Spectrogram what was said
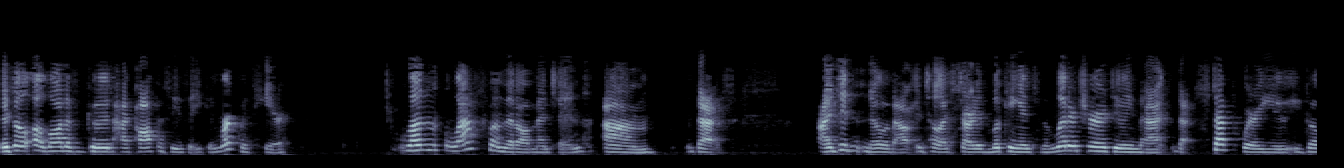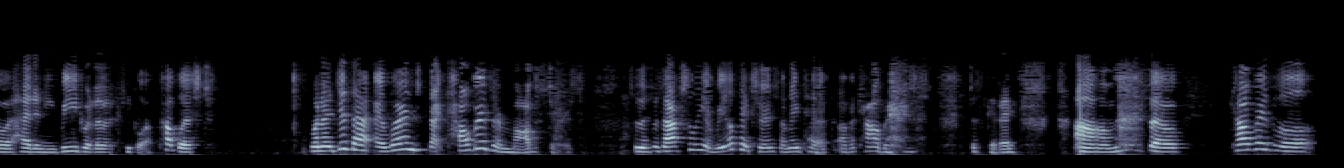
there's a, a, lot of good hypotheses that you can work with here. One last one that I'll mention um, that I didn't know about until I started looking into the literature, doing that, that step where you, you go ahead and you read what other people have published. When I did that, I learned that cowbirds are mobsters. So this is actually a real picture somebody took of a cowbird. Just kidding. Um, so cowbirds will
